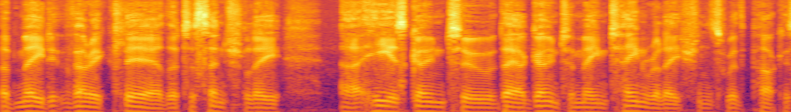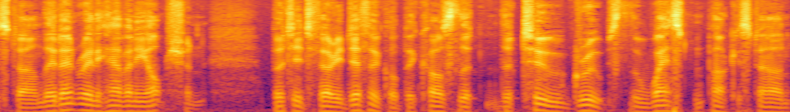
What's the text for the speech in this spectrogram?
have made it very clear that essentially uh, he is going to they are going to maintain relations with Pakistan. They don't really have any option but it's very difficult because the the two groups, the West and Pakistan,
